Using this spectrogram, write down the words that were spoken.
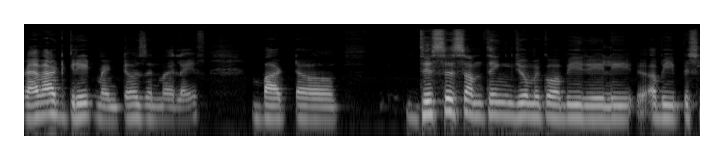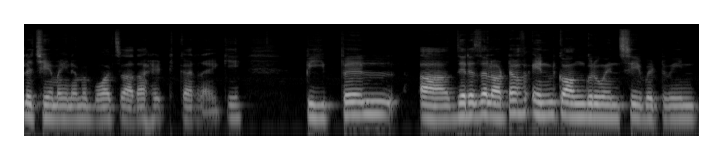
I have had great mentors in my life but this is something जो मेरे को अभी रियली really, अभी पिछले छः महीने में बहुत ज़्यादा हिट कर रहा है कि people uh, there is a lot of incongruency between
